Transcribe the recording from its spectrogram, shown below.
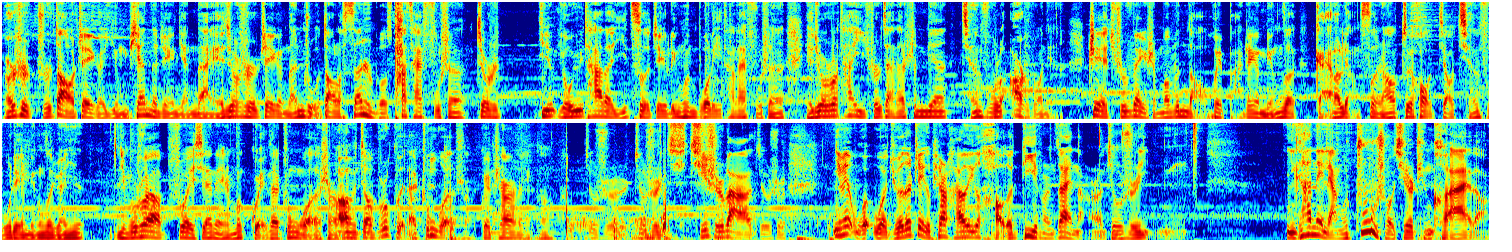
而是直到这个影片的这个年代，也就是这个男主到了三十多岁，他才附身，就是。由由于他的一次这个灵魂剥离，他才附身，也就是说，他一直在他身边潜伏了二十多年。这也是为什么温导会把这个名字改了两次，然后最后叫潜伏这个名字的原因。你不是说要说一些那什么鬼在中国的事儿吗？哦，叫不是鬼在中国的事儿，鬼片儿那个，嗯就是就是其其实吧，就是因为我我觉得这个片儿还有一个好的地方在哪儿呢？就是嗯你看那两个助手其实挺可爱的，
